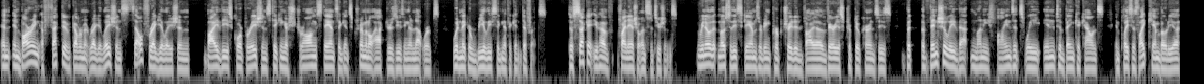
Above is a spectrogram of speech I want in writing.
And in barring effective government regulation, self regulation by these corporations taking a strong stance against criminal actors using their networks would make a really significant difference. So, second, you have financial institutions. We know that most of these scams are being perpetrated via various cryptocurrencies but eventually that money finds its way into bank accounts in places like Cambodia,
